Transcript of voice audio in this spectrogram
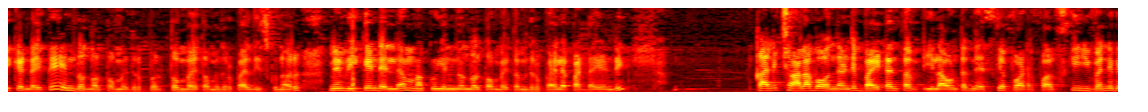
వీకెండ్ అయితే ఎనిమిది వందల తొమ్మిది రూపాయలు తొంభై తొమ్మిది రూపాయలు తీసుకున్నారు. మేము వీకెండ్ వెళ్ళాం. మాకు ఎనిమిది వందల తొంభై తొమ్మిది రూపాయలే పడ్డాయండి. కానీ చాలా బాగుందండి. బయటంతా ఇలా ఉంటుంది ఎస్కేప్ వాటర్ ఫాల్స్కి. ఇవన్నీ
